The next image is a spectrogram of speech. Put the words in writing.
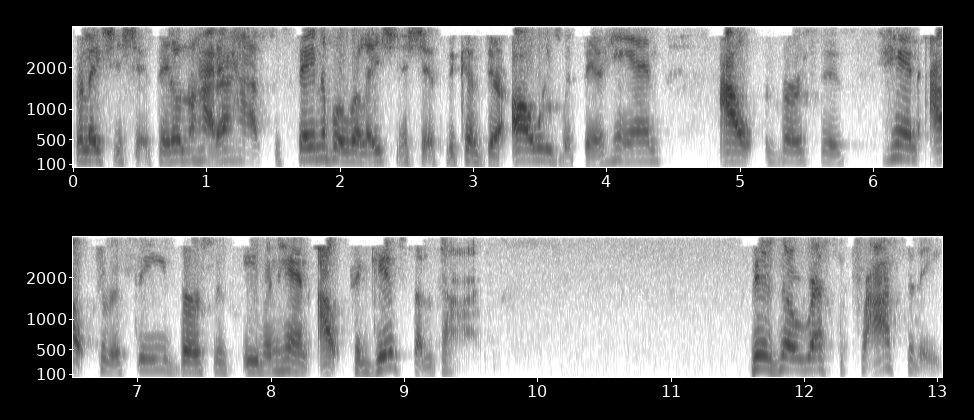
relationships. They don't know how to have sustainable relationships because they're always with their hand out versus hand out to receive versus even hand out to give sometimes. There's no reciprocity.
